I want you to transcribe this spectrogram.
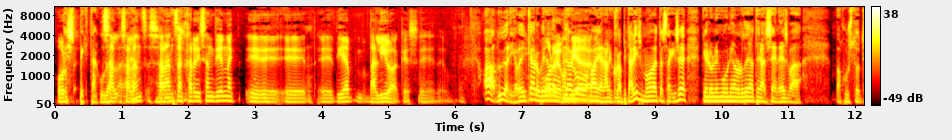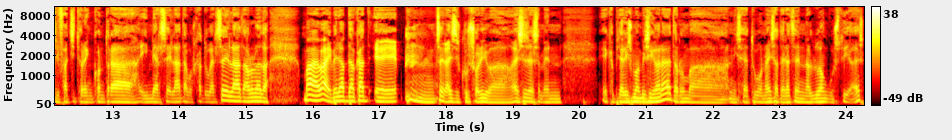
Hor, espektakular zal, zalantz, eh? zalantzan jarri izan dienak e, e, e, dia balioak, ez? E, Ah, dudarik, gabe, karo, bera, dago, bai, anarkokapitalismo, eta ez dakize, gero lengo unean ordea atera zen, ez, ba, ba, justo trifatxitoren kontra egin behar zela, eta boskatu behar zela, eta horrela, eta, bai, bai, berat daukat, e, zera, ez diskurso hori, ba, ez ez hemen e, kapitalismoan bizi gara, eta horren, ba, nizaiatu naiz ateratzen alduan guztia, ez?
